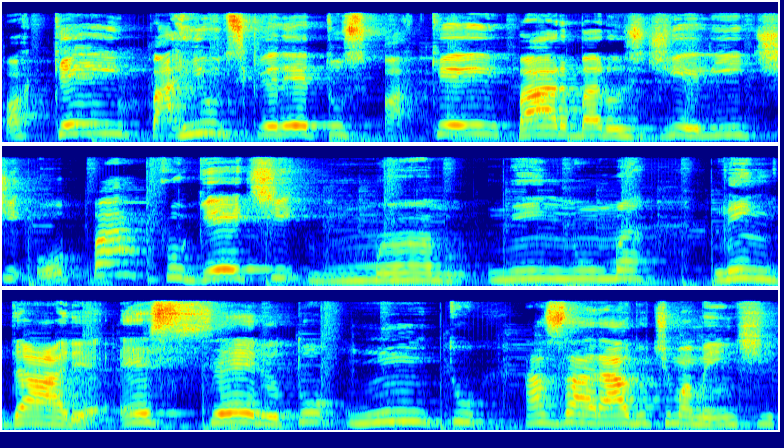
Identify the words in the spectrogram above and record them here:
ok. Barril de esqueletos, ok. Bárbaros de elite, opa. Foguete, mano, nenhuma lendária. É sério, eu tô muito azarado ultimamente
